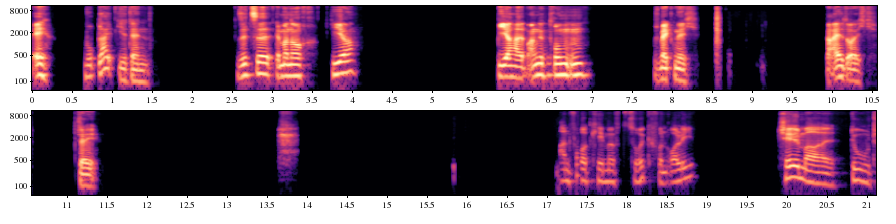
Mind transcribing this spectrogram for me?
Ey, wo bleibt ihr denn? Sitze immer noch hier. Bier halb angetrunken. Schmeckt nicht. Beeilt euch. Jay. Antwort käme zurück von Olli. Chill mal, Dude.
